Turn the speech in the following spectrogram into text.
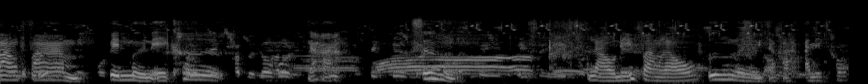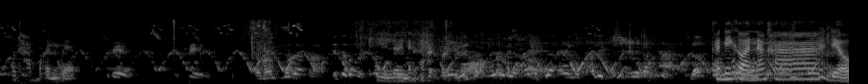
บางฟาร์มเป็นหมื่นเอเคอร์นะคะ ซึ่งเรานี่ฟังแล้วอึ้งเลยนะคะ อันนี้เขาเขาทำกันแบบโอเคเลยนะคะแค่นี้ก่อนนะคะ เดี๋ยว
